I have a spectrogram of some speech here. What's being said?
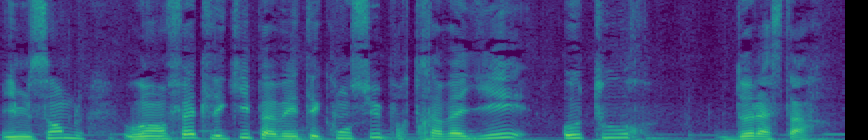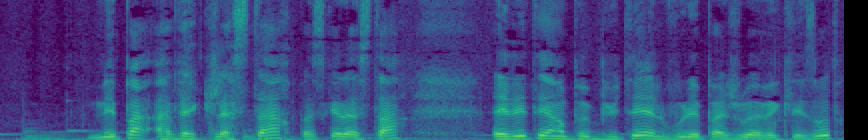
il me semble, où en fait l'équipe avait été conçue pour travailler autour de la star. Mais pas avec la star, parce que la star, elle était un peu butée, elle voulait pas jouer avec les autres,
